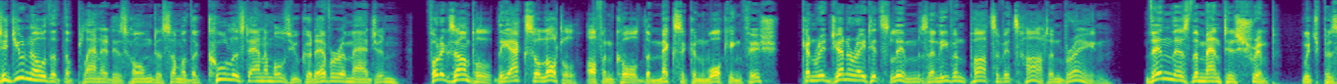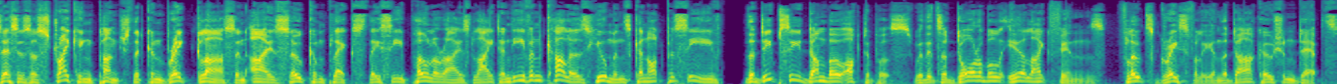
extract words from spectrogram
Did you know that the planet is home to some of the coolest animals you could ever imagine? For example, the axolotl, often called the Mexican walking fish, can regenerate its limbs and even parts of its heart and brain. Then there's the mantis shrimp, which possesses a striking punch that can break glass and eyes so complex they see polarized light and even colors humans cannot perceive. The deep-sea Dumbo octopus, with its adorable ear-like fins, floats gracefully in the dark ocean depths,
